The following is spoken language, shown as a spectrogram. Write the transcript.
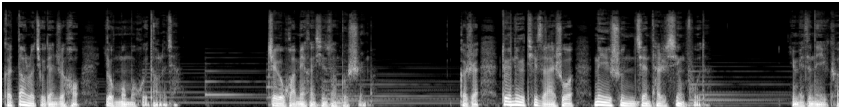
可到了酒店之后，又默默回到了家。这个画面很心酸，不是吗？可是，对那个妻子来说，那一瞬间她是幸福的，因为在那一刻，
